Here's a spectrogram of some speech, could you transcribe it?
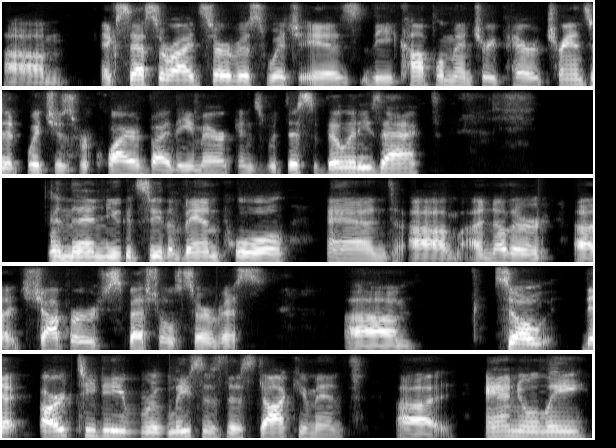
um, Access-a-Ride service, which is the complementary paratransit, which is required by the Americans with Disabilities Act. And then you can see the van pool and um, another uh, shopper special service. Um, so that RTD releases this document uh, annually,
